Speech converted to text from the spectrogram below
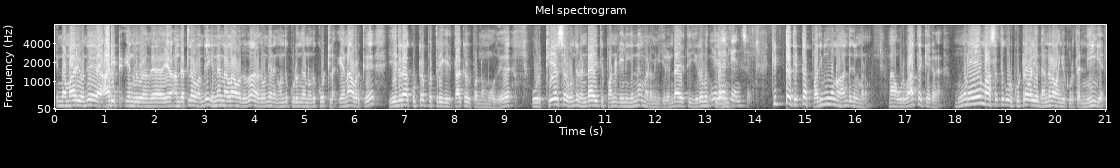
இந்த மாதிரி வந்து ஆடிட் எங்களுக்கு அந்த அந்த இடத்துல வந்து என்னென்னலாம் வருதோ அதை வந்து எனக்கு வந்து கொடுங்கன்னு வந்து கோர்ட்டில் ஏன்னா அவருக்கு எதிராக குற்றப்பத்திரிகை தாக்கல் பண்ணும்போது ஒரு கேஸை வந்து ரெண்டாயிரத்தி பன்னெண்டு இன்னைக்கு என்ன மேடம் இன்னைக்கு? ரெண்டாயிரத்தி இருபத்தி அஞ்சு. கிட்டத்தட்ட பதிமூணு ஆண்டுகள் மேடம் நான் ஒரு வார்த்தை கேட்குறேன் மூணே மாதத்துக்கு ஒரு குற்றவாளியை தண்டனை வாங்கி கொடுத்த நீங்கள்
